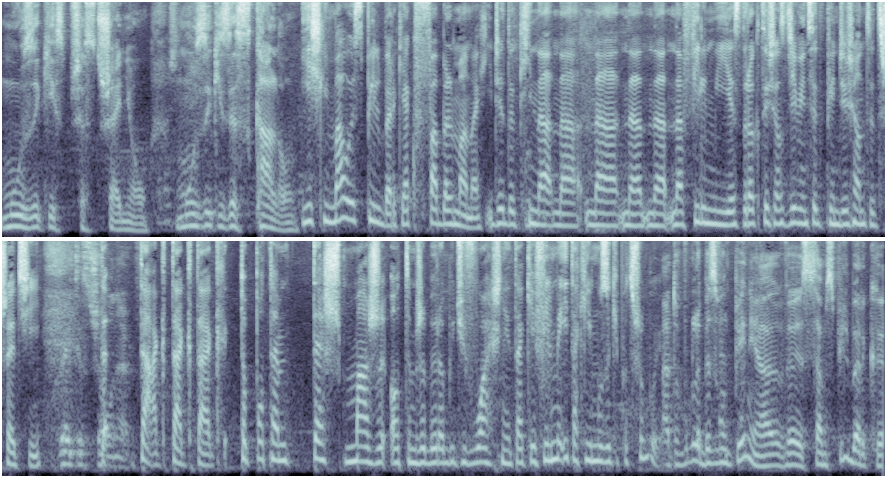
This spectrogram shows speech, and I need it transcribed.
muzyki z przestrzenią, muzyki ze skalą. Jeśli mały Spielberg, jak w Fabelmanach, idzie do kina na, na, na, na, na film i jest rok 1953. tak, tak, tak. To potem też marzy o tym, żeby robić właśnie takie filmy i takiej muzyki potrzebuje. A to w ogóle bez wątpienia. Sam Spielberg e,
